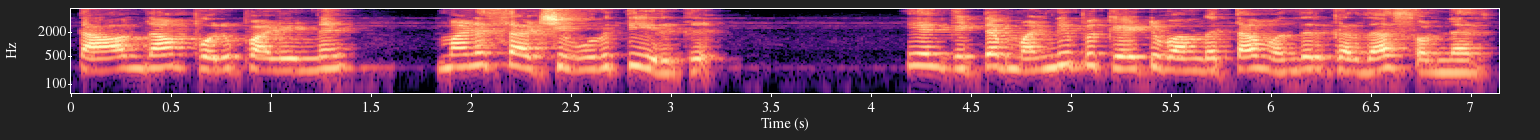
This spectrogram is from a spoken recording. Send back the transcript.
தான் தான் பொறுப்பாளின்னு மனசாட்சி உறுத்தி இருக்கு என்கிட்ட மன்னிப்பு கேட்டு வாங்கத்தான் வந்திருக்கிறதா சொன்னார்.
